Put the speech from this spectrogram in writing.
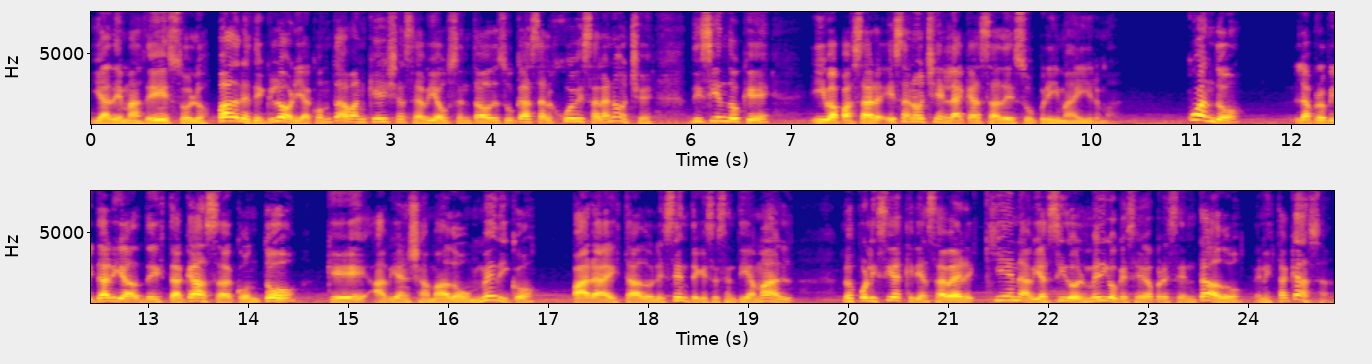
Y además de eso, los padres de Gloria contaban que ella se había ausentado de su casa el jueves a la noche, diciendo que iba a pasar esa noche en la casa de su prima Irma. Cuando la propietaria de esta casa contó que habían llamado a un médico para esta adolescente que se sentía mal, los policías querían saber quién había sido el médico que se había presentado en esta casa.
